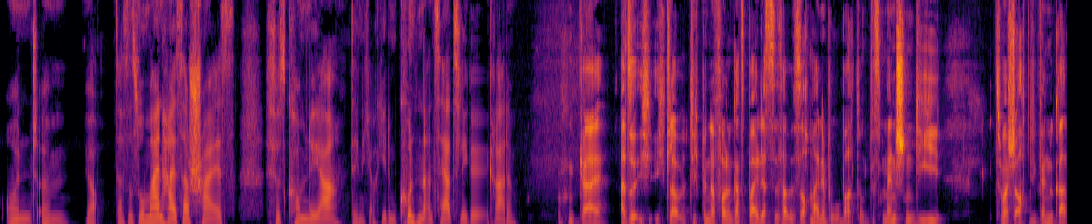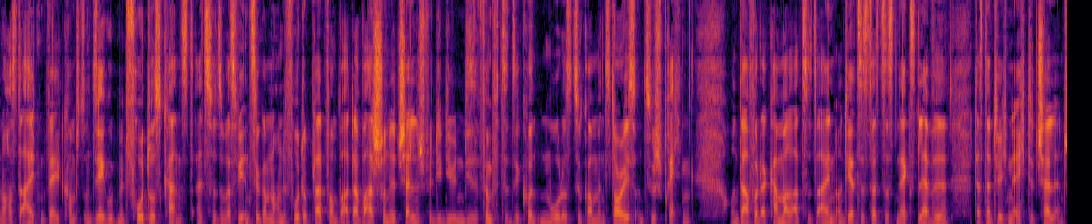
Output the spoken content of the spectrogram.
Und ähm, ja, das ist so mein heißer Scheiß fürs kommende Jahr, den ich auch jedem Kunden ans Herz lege gerade. Geil. Also ich, ich glaube, ich bin da voll und ganz bei, das ist auch meine Beobachtung, dass Menschen, die zum Beispiel auch, wenn du gerade noch aus der alten Welt kommst und sehr gut mit Fotos kannst, als so sowas wie Instagram noch eine Fotoplattform war, da war es schon eine Challenge für die, die in diese 15 Sekunden Modus zu kommen, in Stories und zu sprechen und da vor der Kamera zu sein. Und jetzt ist das das Next Level. Das ist natürlich eine echte Challenge.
